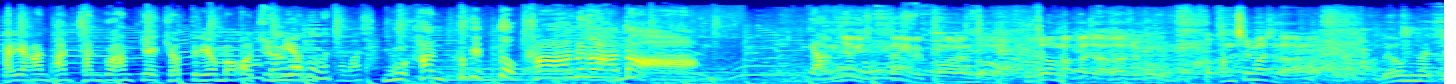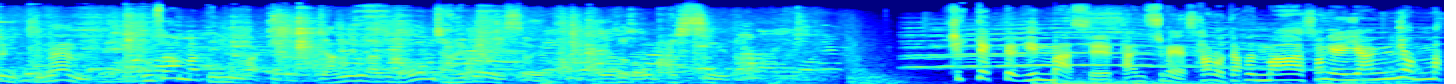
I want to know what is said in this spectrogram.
다양한 반찬과 함께 곁들여 어, 싸 먹어주면 맛있죠. 무한 흡입도 가능하다 양념이 적당히 매콤하면서 고소한 맛까지 나가지고 더 감칠맛이 나는 것 같아요. 매운맛도 있지만 고소한 맛도 있는 것 같아요. 양념이 아주 너무 잘 배어 있어요. 그래서 너무 맛있습니다. 식객들 입맛을 단숨에 사로잡은 마성의 양념 맛.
